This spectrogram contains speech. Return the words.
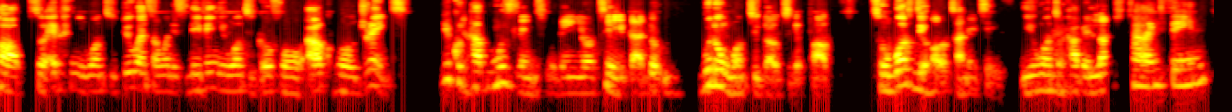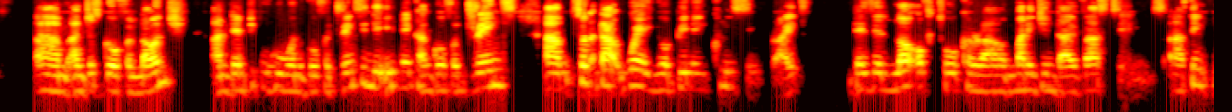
pub. So everything you want to do when someone is leaving, you want to go for alcohol drinks you could have Muslims within your team that don't, wouldn't want to go to the pub. So what's the alternative? You want to have a lunchtime thing um, and just go for lunch. And then people who want to go for drinks in the evening can go for drinks. Um, so that, that way you're being inclusive, right? There's a lot of talk around managing diverse teams. And I think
